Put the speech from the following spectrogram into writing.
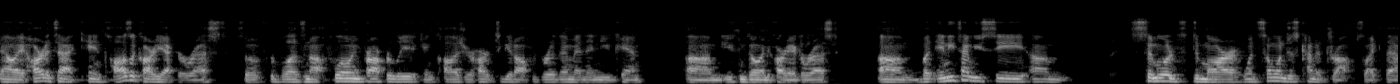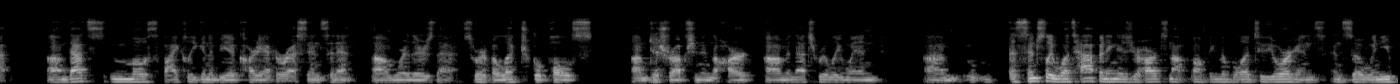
Now, a heart attack can cause a cardiac arrest. So if the blood's not flowing properly, it can cause your heart to get off of rhythm, and then you can um, you can go into cardiac arrest. Um, but anytime you see um, similar to Damar, when someone just kind of drops like that, um, that's most likely going to be a cardiac arrest incident um, where there's that sort of electrical pulse um, disruption in the heart, and that's really when essentially what's happening is your heart's not pumping the blood to the organs, and so when you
